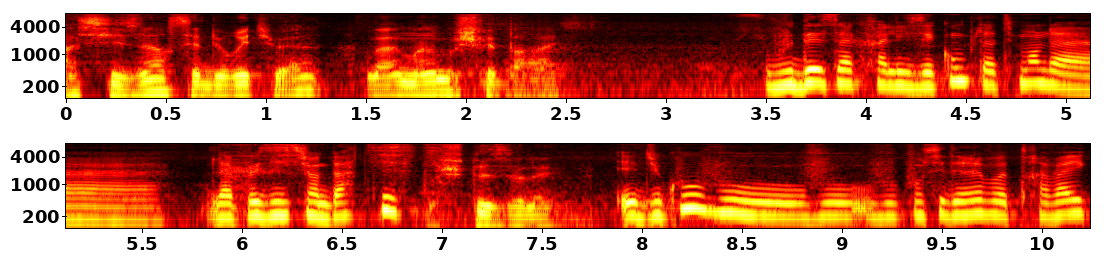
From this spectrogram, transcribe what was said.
à 6h, c'est du rituel. Ben, moi, je fais pareil. vous désacralisez complètement la, la position d'artiste. Je suis désolé. Et du coup, vous, vous, vous considérez votre travail,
